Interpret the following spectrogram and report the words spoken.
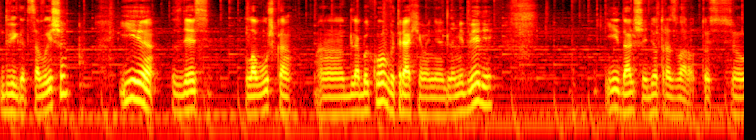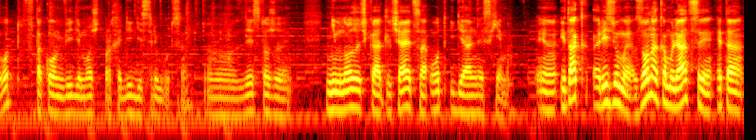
двигаться выше. И здесь ловушка Э, для быков, вытряхивание для медведей. И дальше идет разворот. То есть вот в таком виде может проходить дистрибуция. Э, здесь тоже немножечко отличается от идеальной схемы. Итак, резюме. Зона аккумуляции это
